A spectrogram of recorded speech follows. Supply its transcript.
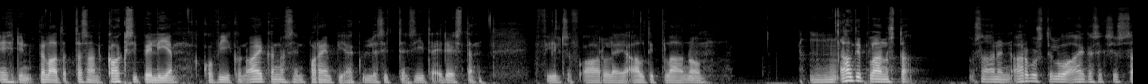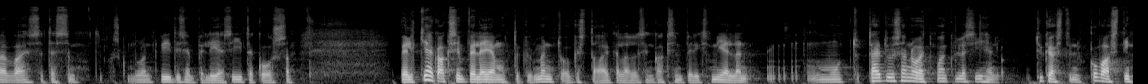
ehdin pelata tasan kaksi peliä koko viikon aikana, sen parempia kyllä sitten siitä edestä Fields of Arle ja Altiplano. Mm, Altiplanosta saanen arvostelua aikaiseksi jossain vaiheessa tässä, koska mulla on nyt viitisen peliä siitä koossa. Pelkkiä kaksin pelejä, mutta kyllä mä nyt oikeastaan aika lailla sen kaksin peliksi miellän. Mutta täytyy sanoa, että mä oon kyllä siihen tykästynyt kovasti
